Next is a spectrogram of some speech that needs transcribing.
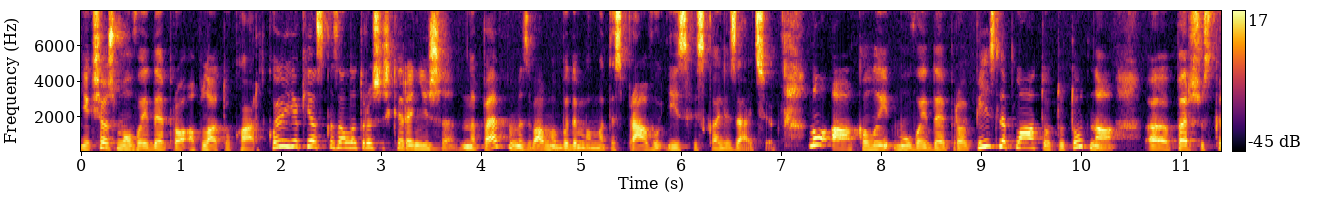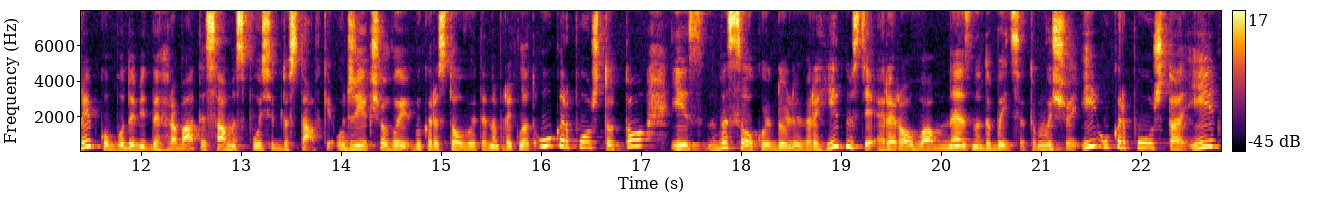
Якщо ж мова йде про оплату карткою, як я сказала трошечки раніше, напевно, ми з вами будемо мати справу із фіскалізацією. Ну а коли мова йде про післяплату, то тут на е, першу скрипку буде відігравати саме спосіб доставки. Отже, якщо ви використовуєте, наприклад, Укрпошту, то із високою долею вірогідності РРО вам не знадобиться, тому що і Укрпошта, і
